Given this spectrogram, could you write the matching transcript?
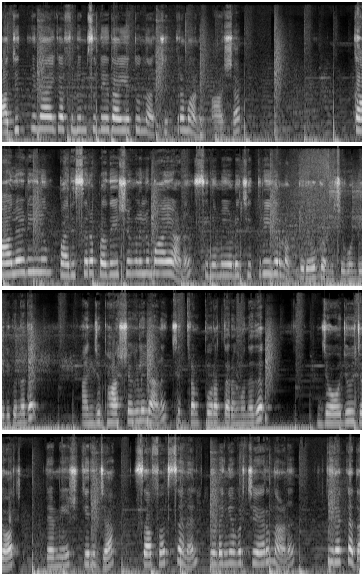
അജിത് വിനായക ഫിലിംസിന്റെതായി എത്തുന്ന ചിത്രമാണ് ആശ. കാലടിയിലും പരിസര പ്രദേശങ്ങളിലുമായാണ് സിനിമയുടെ ചിത്രീകരണം പുരോഗമിച്ചുകൊണ്ടിരിക്കുന്നത്. അഞ്ചു ഭാഷകളിലാണ് ചിത്രം പുറത്തിറങ്ങുന്നത്. ജോജു ജോർജ് രമേശ് ഗിരിജ സഫർ സനൽ തുടങ്ങിയവർ ചേർന്നാണ് തിരക്കഥ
